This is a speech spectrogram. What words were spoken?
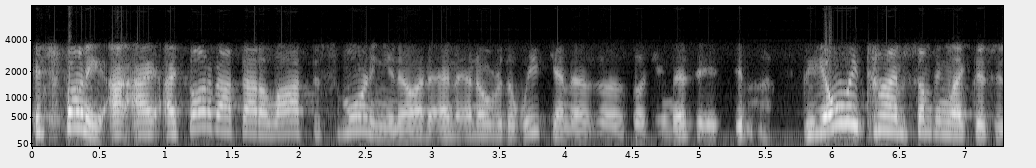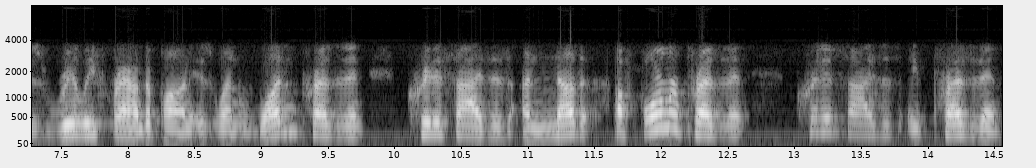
it's funny. I, I, I thought about that a lot this morning, you know, and, and, and over the weekend as I was looking this. It, it, the only time something like this is really frowned upon is when one president criticizes another, a former president criticizes a president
